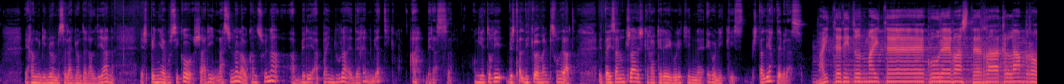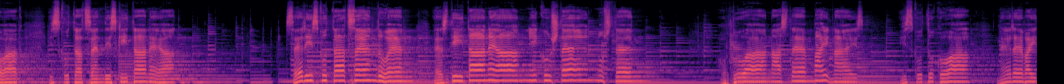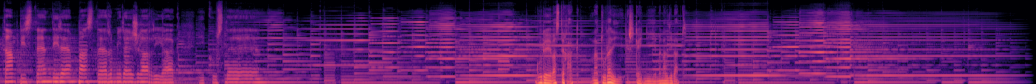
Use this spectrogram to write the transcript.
erran ginuen bezala joan den aldian, Espeinia guziko sari nazionala okantzuena bere apaindura ederen gatik. Ah, beraz, ongi etorri bestaldiko eman gizunerat. Eta izan untsa eskerrak ere gurekin egonik iz. Bestaldi arte, beraz. Maite ditut maite gure bazterrak lambroak izkutatzen dizkitanean. Zer izkutatzen duen ez ditanean ikusten usten. Orduan azten bainaiz izkutukoa nere baitan pizten diren bazter miresgarriak ikusten. Gure bazterrak naturari eskaini emanaldi bat.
